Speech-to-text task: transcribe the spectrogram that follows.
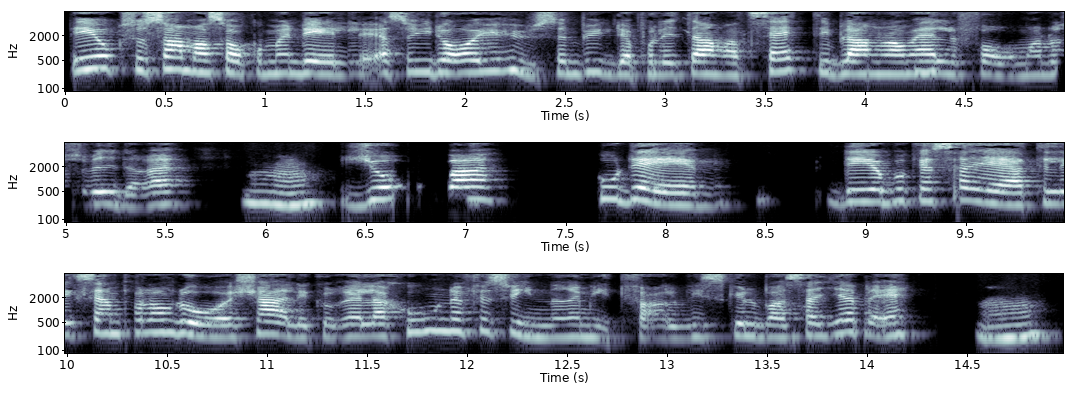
Det är också samma sak om en del, alltså idag är ju husen byggda på lite annat sätt, ibland är de L-formade och så vidare. Mm. Jobba på det. Det jag brukar säga är att till exempel om då kärlek och relationer försvinner i mitt fall, vi skulle bara säga det. Mm.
